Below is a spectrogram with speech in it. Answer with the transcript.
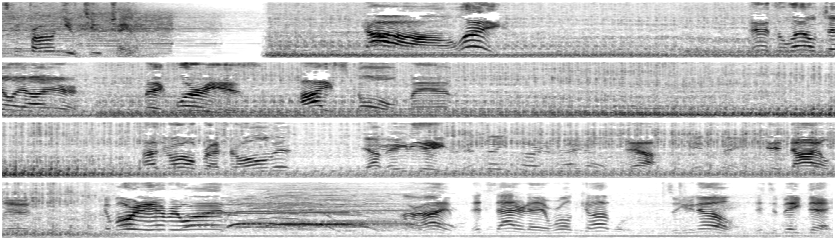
Speed Pro YouTube channel. Golly! It's a little chilly out here. McFlurry is ice cold, man. How's your oil pressure? All of it? Yep, 88. This thing started right up. Yeah, Insane. get dialed, dude. Good morning, everyone. It's Saturday at World Cup, so you know it's a big day.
